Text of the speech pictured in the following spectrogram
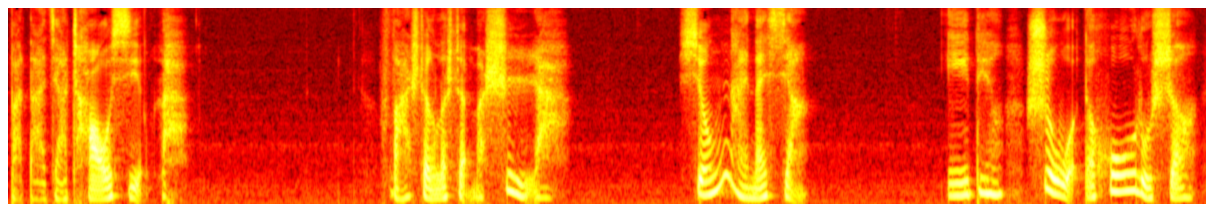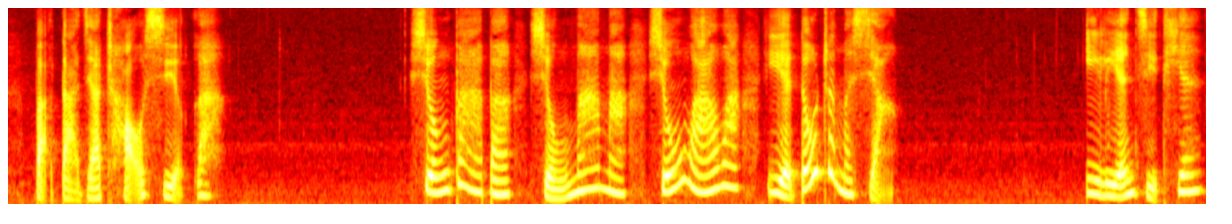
把大家吵醒了。发生了什么事啊？熊奶奶想。一定是我的呼噜声把大家吵醒了。熊爸爸、熊妈妈、熊娃娃也都这么想。一连几天，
